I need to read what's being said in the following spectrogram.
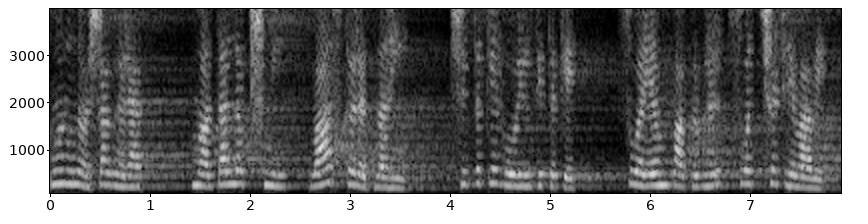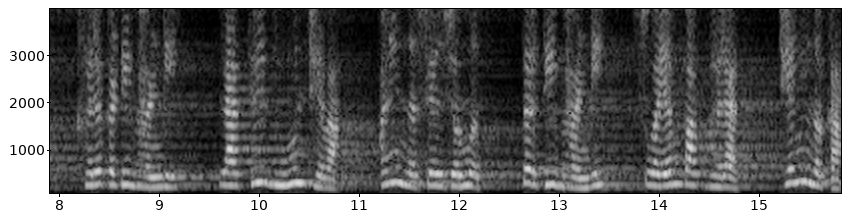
म्हणून अशा घरात माता लक्ष्मी वास करत नाही. शितके होईल तितके. स्वयंपाकघर स्वच्छ ठेवावे. खरकटी भांडी रात्री धुवून ठेवा. आणि नसेल जमत तर ती भांडी स्वयंपाक घरात ठेवू नका.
